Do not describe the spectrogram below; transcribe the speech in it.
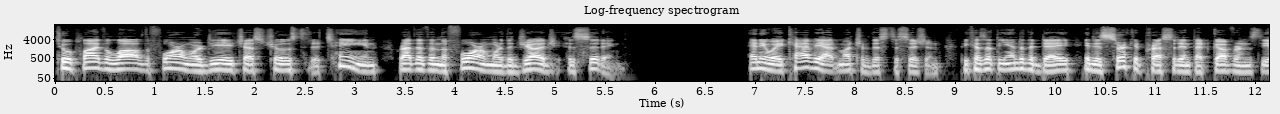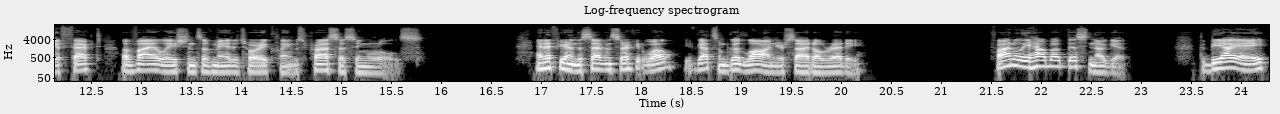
to apply the law of the forum where DHS chose to detain rather than the forum where the judge is sitting. Anyway, caveat much of this decision, because at the end of the day, it is circuit precedent that governs the effect of violations of mandatory claims processing rules. And if you're in the Seventh Circuit, well, you've got some good law on your side already. Finally, how about this nugget? The BIA,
